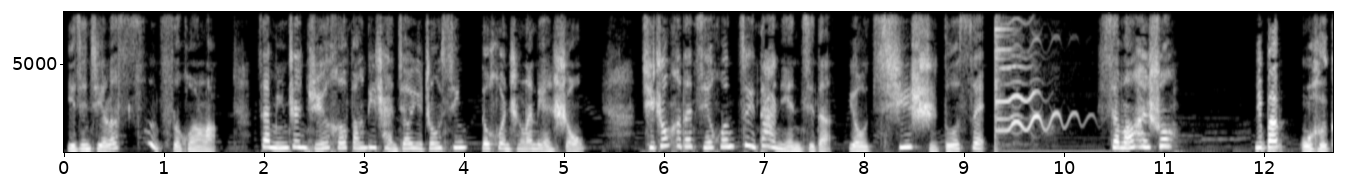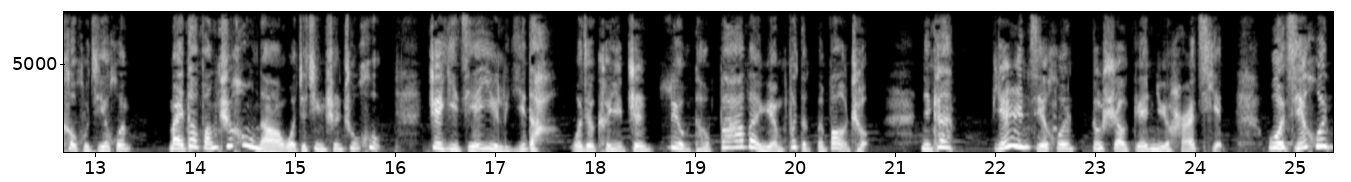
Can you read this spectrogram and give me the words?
已经结了四次婚了，在民政局和房地产交易中心都混成了脸熟。其中和他结婚最大年纪的有七十多岁。小王还说。一般我和客户结婚，买到房之后呢，我就净身出户，这一结一离的，我就可以挣六到八万元不等的报酬。你看，别人结婚都是要给女孩钱，我结婚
